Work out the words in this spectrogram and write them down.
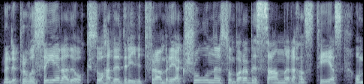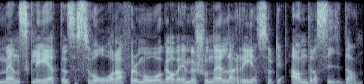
Men det provocerade också och hade drivit fram reaktioner som bara besannade hans tes om mänsklighetens svåra förmåga av emotionella resor till andra sidan.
